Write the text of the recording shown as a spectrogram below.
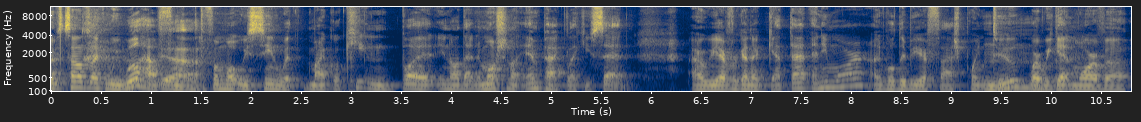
it sounds like we will have fun Yeah. from what we've seen with Michael Keaton. But you know, that emotional impact, like you said, are we ever gonna get that anymore? And will there be a Flashpoint two where we get more of a.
